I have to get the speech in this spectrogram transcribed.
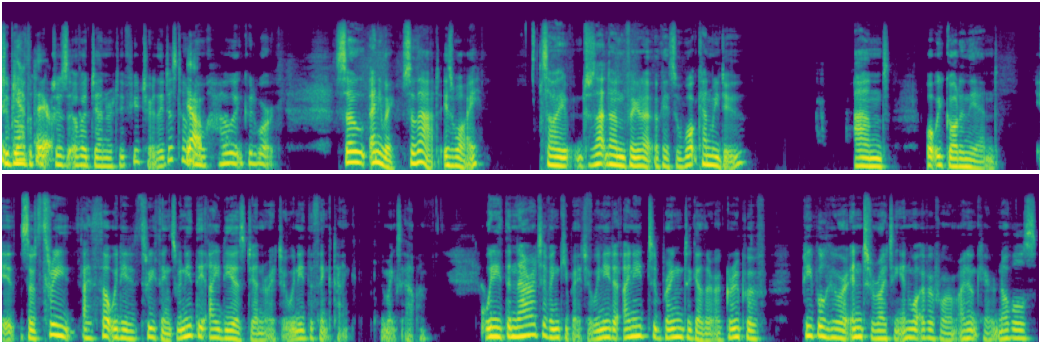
to, to build the there. pictures of a generative future. They just don't yeah. know how it could work. So anyway, so that is why. So I sat down and figured out, okay, so what can we do? And what we've got in the end it, so three. I thought we needed three things. We need the ideas generator. We need the think tank that makes it happen. We need the narrative incubator. We need. I need to bring together a group of people who are into writing in whatever form. I don't care. Novels,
